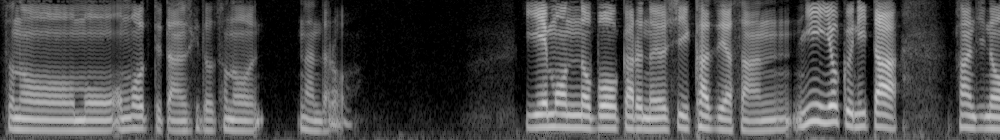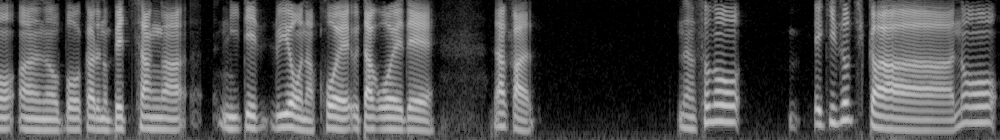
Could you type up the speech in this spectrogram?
その、もう思ってたんですけど、その、なんだろう。イエモンのボーカルの吉井和也さんによく似た感じの、あの、ボーカルの別さんが似てるような声、歌声で、なんか、その、エキゾチカの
